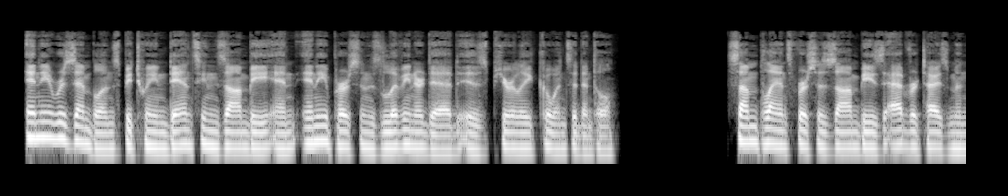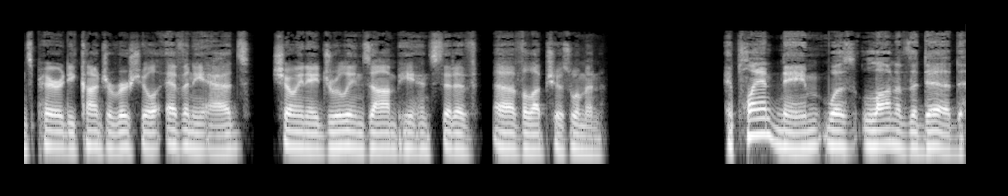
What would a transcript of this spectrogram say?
any resemblance between Dancing Zombie and any person's living or dead is purely coincidental. Some Plants vs. Zombies advertisements parody controversial Evony ads showing a drooling zombie instead of a voluptuous woman. A planned name was Lawn of the Dead,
